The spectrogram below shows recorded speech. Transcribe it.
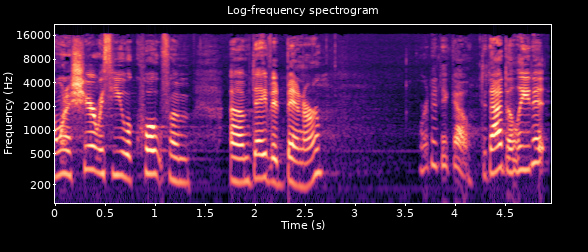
I want to share with you a quote from um, David Benner. Where did it go? Did I delete it?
